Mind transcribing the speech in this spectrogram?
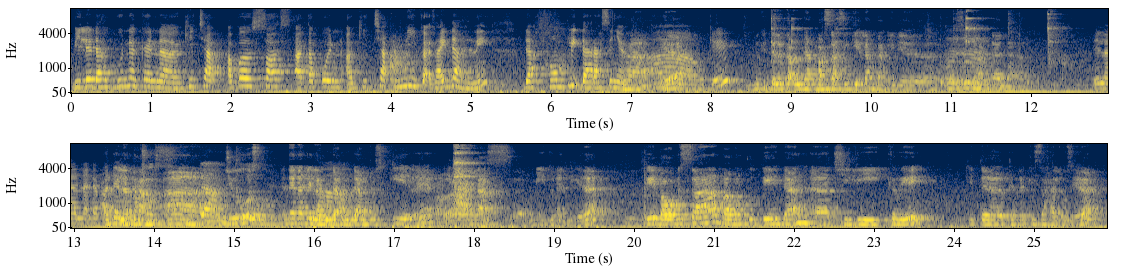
bila dah gunakan uh, kicap apa sos ataupun uh, kicap mi Kak Zaidah ni dah complete dah rasanya. Ha, ya. okey. Cuma kita letak udang basah sikit lah bagi dia uh, Mm-mm. sedap dan uh, Yelah nak dapat adalah jus ah, udang jus tu. and then adalah Ah. udang-udang tu sikit eh atas uh, mi tu nanti ya. Okey, bawang besar, bawang putih dan uh, cili kering. Kita kena kisar halus ya.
